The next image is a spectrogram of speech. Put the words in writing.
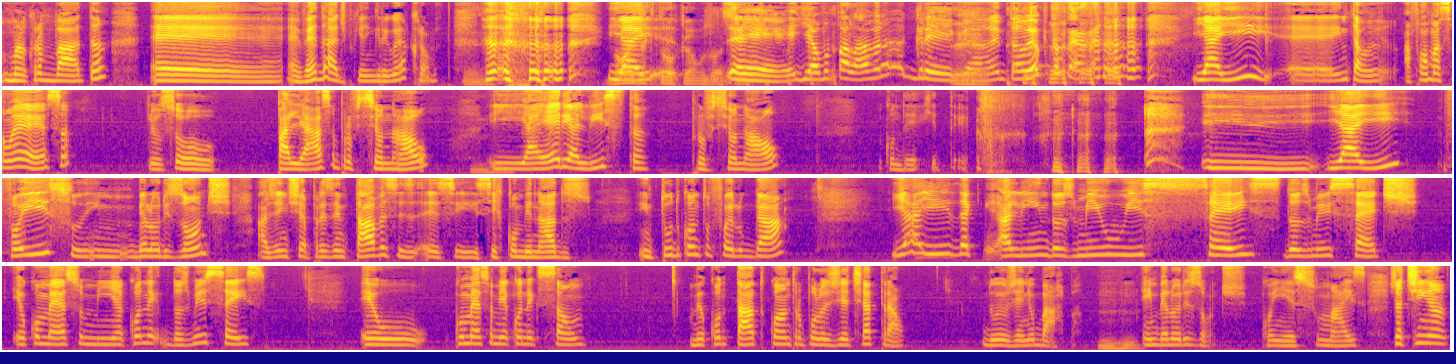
Uma acrobata. É, é verdade, porque em grego é acróbata. e Nós aí, é que trocamos acento. É, e é uma palavra grega. É. Então eu que tô certa. e aí, é, então, a formação é essa. Eu sou palhaça profissional e aerialista profissional. Com DRT. E, e aí foi isso em Belo Horizonte. A gente apresentava esses, esses circombinados em tudo quanto foi lugar. E aí, da- ali em 2006, 2007, eu começo minha. cone- 2006, eu começo a minha conexão, meu contato com a antropologia teatral do Eugênio Barba Uhum. em Belo Horizonte. Conheço mais. Já tinha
